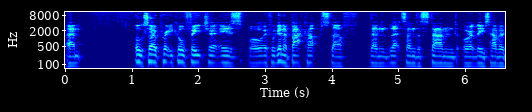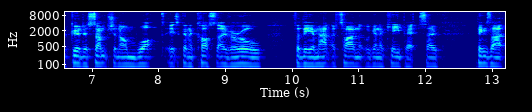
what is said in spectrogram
Um, also, a pretty cool feature is well, if we're going to back up stuff, then let's understand or at least have a good assumption on what it's going to cost overall for the amount of time that we're going to keep it. So things like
